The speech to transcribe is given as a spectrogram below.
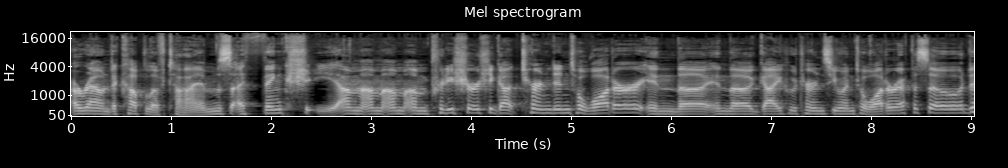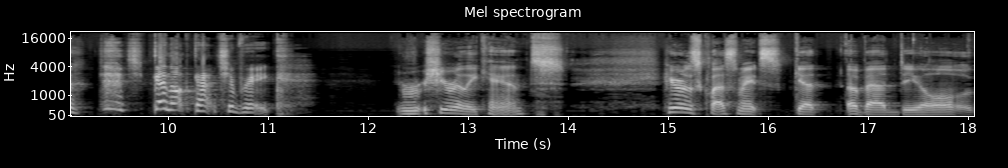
around a couple of times. I think she. I'm. I'm. I'm. I'm pretty sure she got turned into water in the in the guy who turns you into water episode. She cannot catch a break. R- she really can't. Hiro's classmates get a bad deal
